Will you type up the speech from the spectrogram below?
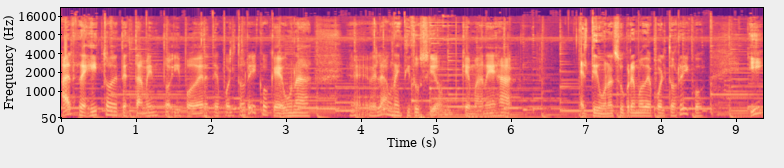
al registro de testamentos y poderes de Puerto Rico, que es una, eh, una institución que maneja el Tribunal Supremo de Puerto Rico y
